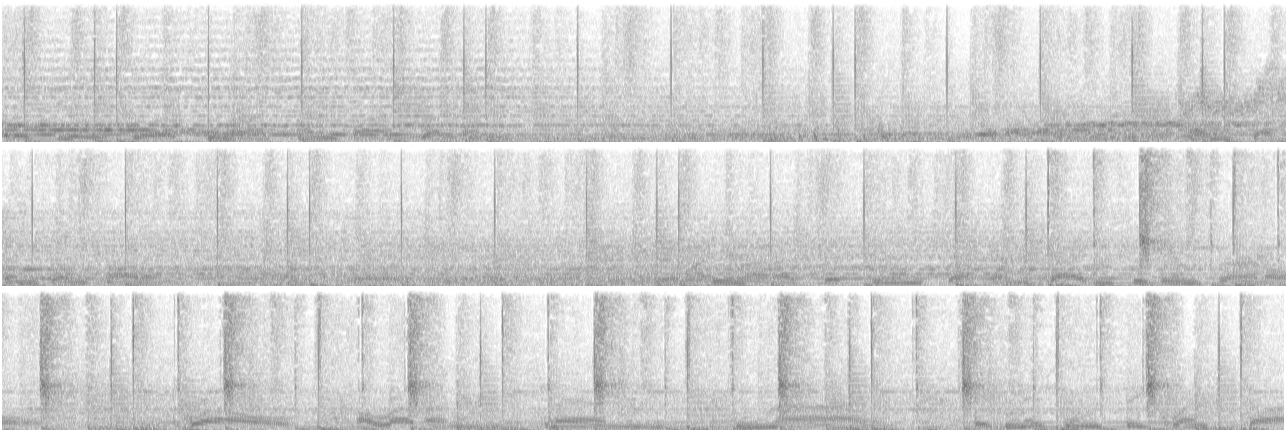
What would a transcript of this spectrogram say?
it feels good. T minus 25 seconds. 20 seconds and counting. T minus 15 seconds. Guidance is internal. 12, 11, 10, 9. Ignition sequence start.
